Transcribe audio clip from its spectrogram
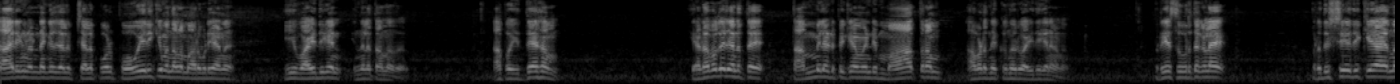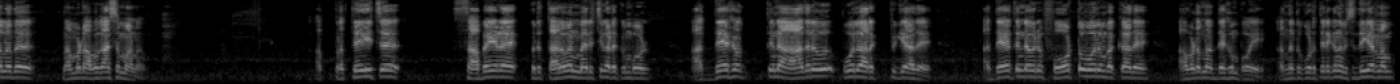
കാര്യങ്ങളുണ്ടെങ്കിൽ ചിലപ്പോൾ പോയിരിക്കും എന്നുള്ള മറുപടിയാണ് ഈ വൈദികൻ ഇന്നലെ തന്നത്. അപ്പോൾ ഇദ്ദേഹം ഇടവക ജനത്തെ തമ്മിലടുപ്പിക്കാൻ വേണ്ടി മാത്രം അവിടെ നിൽക്കുന്ന ഒരു വൈദികനാണ്. പ്രിയ സുഹൃത്തുക്കളെ പ്രതിഷേധിക്കുക എന്നുള്ളത് നമ്മുടെ അവകാശമാണ്. പ്രത്യേകിച്ച് സഭയുടെ ഒരു തലവൻ മരിച്ചു കിടക്കുമ്പോൾ അദ്ദേഹത്തിന് ആദരവ് പോലും അർപ്പിക്കാതെ അദ്ദേഹത്തിന്റെ ഒരു ഫോട്ടോ പോലും വെക്കാതെ അവിടെ നിന്ന് അദ്ദേഹം പോയി. എന്നിട്ട് കൊടുത്തിരിക്കുന്ന വിശദീകരണം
